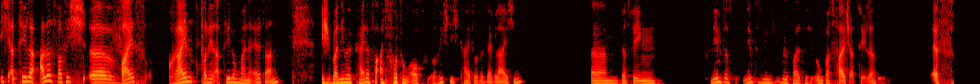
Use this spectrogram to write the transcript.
ich erzähle alles, was ich äh, weiß, rein von den Erzählungen meiner Eltern. Ich übernehme keine Verantwortung auf Richtigkeit oder dergleichen. Ähm, deswegen nehmt es, nehmt es mir nicht übel, falls ich irgendwas falsch erzähle. Es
